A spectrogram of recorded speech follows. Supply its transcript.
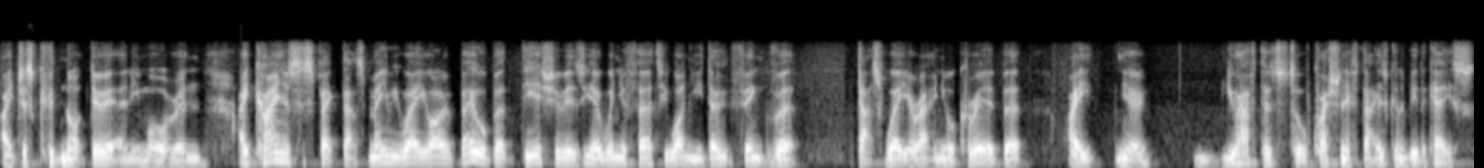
I just could not do it anymore. And I kind of suspect that's maybe where you are with Bale. But the issue is, you know, when you're 31, you don't think that that's where you're at in your career. But I, you know, you have to sort of question if that is going to be the case.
